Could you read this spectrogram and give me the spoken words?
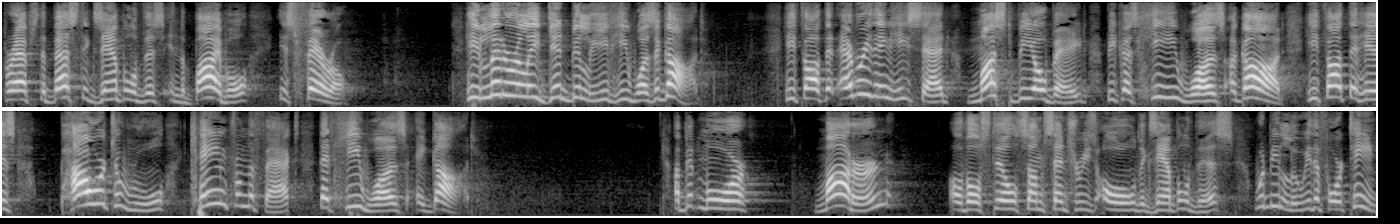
Perhaps the best example of this in the Bible is Pharaoh. He literally did believe he was a god. He thought that everything he said must be obeyed because he was a god. He thought that his power to rule came from the fact that he was a God. A bit more modern, although still some centuries old, example of this would be Louis XIV.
